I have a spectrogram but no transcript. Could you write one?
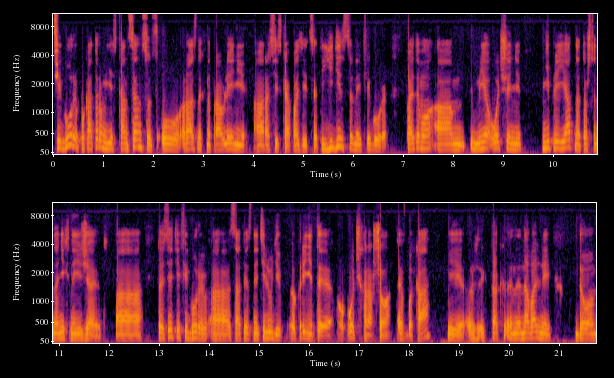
фигуры, по которым есть консенсус у разных направлений а, российской оппозиции. Это единственные фигуры. Поэтому а, мне очень неприятно то, что на них наезжают. А, то есть эти фигуры, а, соответственно, эти люди приняты очень хорошо ФБК, и как Навальный до,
